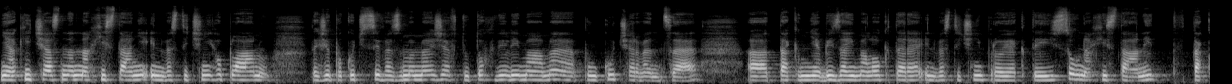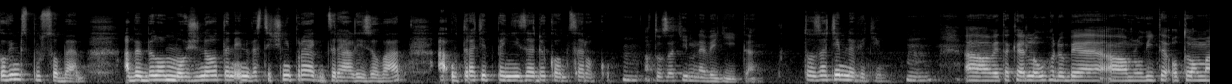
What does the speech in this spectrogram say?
nějaký čas na nachystání investičního plánu. Takže pokud si vezmeme, že v tuto chvíli máme půlku července, tak mě by zajímalo, které investiční projekty jsou nachystány takovým způsobem, aby bylo možno ten investiční projekt zrealizovat a utratit peníze do konce roku. Hmm, a to zatím nevidíte. To zatím nevidím. Hmm. A vy také dlouhodobě mluvíte o tom,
